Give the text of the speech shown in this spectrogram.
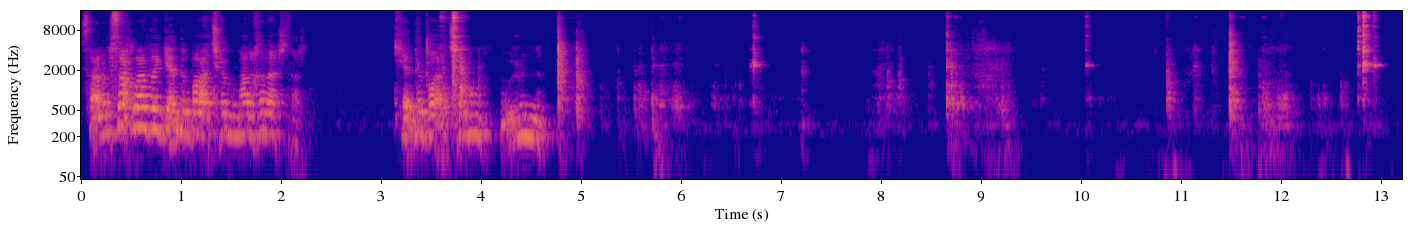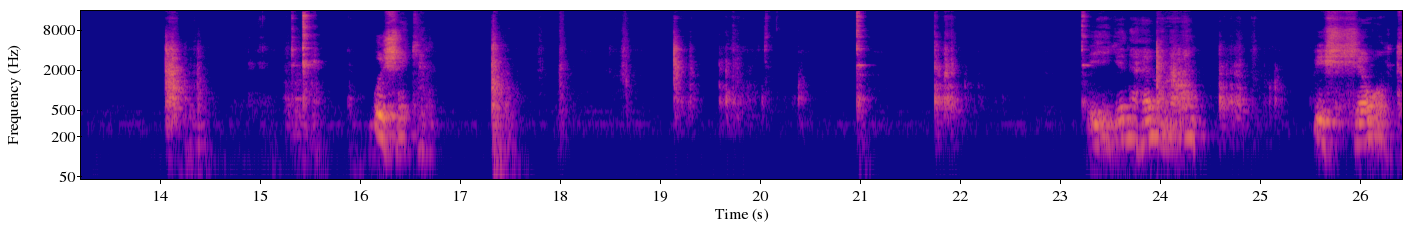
Sarımsaklar da kendi bahçemin arkadaşlar. Kendi bahçemin ürünü. Bu şekil. İyi yine hemen hemen bir şişe oldu.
